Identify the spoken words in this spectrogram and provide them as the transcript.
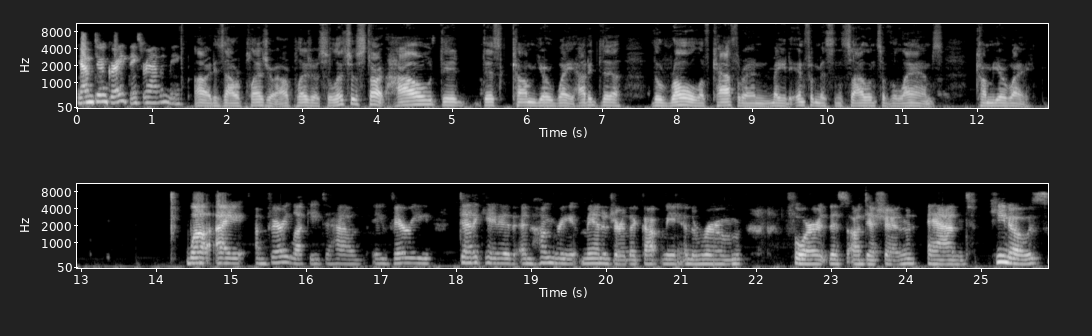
Yeah, I'm doing great. Thanks for having me. Oh, it is our pleasure, our pleasure. So let's just start. How did this come your way? How did the the role of Catherine, made infamous in Silence of the Lambs, come your way? Well, I am very lucky to have a very dedicated and hungry manager that got me in the room for this audition. And he knows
